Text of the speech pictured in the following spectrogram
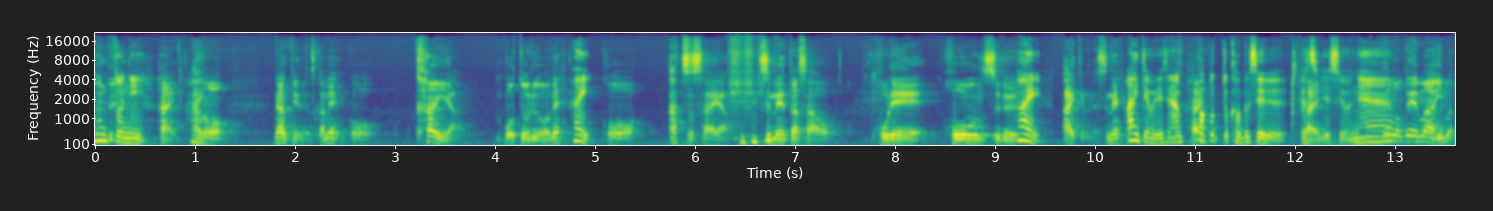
本当に。はい、はい。あの、なんていうんですかね、こう缶やボトルをね、はい。こう熱さや冷たさを 保冷保温するはい。アイテムですね。アイテムですね。パコッとかぶせるやつですよね、なので、まあ、今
